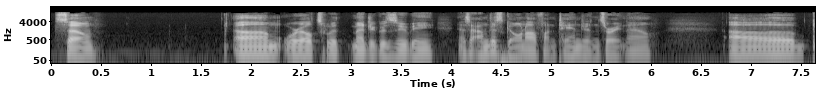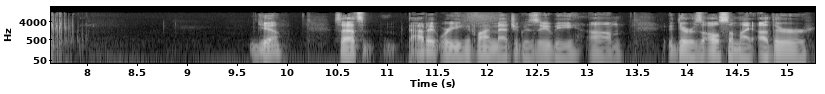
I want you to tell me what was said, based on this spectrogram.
So, um, where else with Magic with Zuby? I'm just going off on tangents right now. Uh, yeah, so that's about it where you can find Magic with Zuby. Um, there's also my other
